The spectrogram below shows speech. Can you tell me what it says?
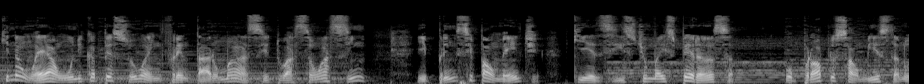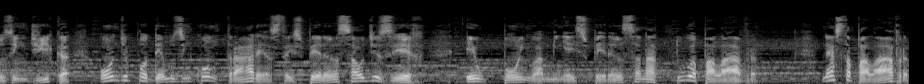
que não é a única pessoa a enfrentar uma situação assim e, principalmente, que existe uma esperança. O próprio salmista nos indica onde podemos encontrar esta esperança ao dizer: Eu ponho a minha esperança na tua palavra. Nesta palavra,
